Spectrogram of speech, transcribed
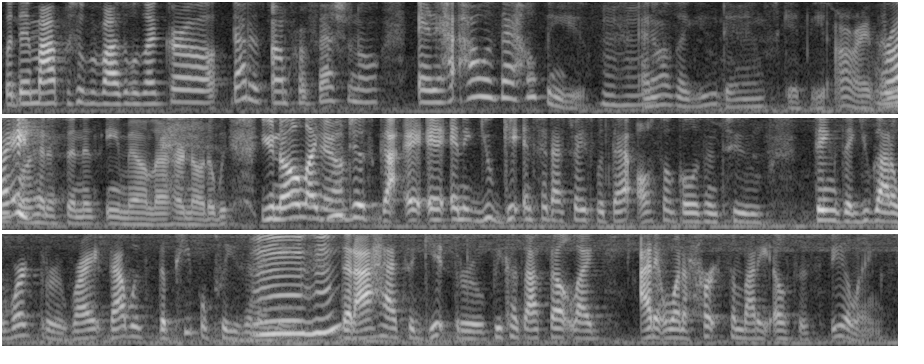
But then my supervisor was like, "Girl, that is unprofessional, and h- how is that helping you?" Mm-hmm. And I was like, "You damn Skippy. All right, let me Right. go ahead and send this email. Let her know that we, you know, like Yeah. you just got, and, and you get into that space, but that also goes into things that you got to work through, right? That was the people pleasing Mm-hmm. me that I had to get through because I felt like I didn't want to hurt somebody else's feelings.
